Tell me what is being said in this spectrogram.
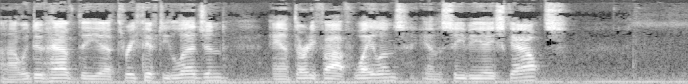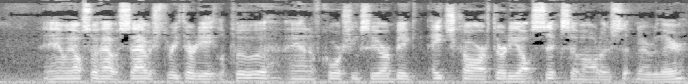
Uh, we do have the uh, 350 Legend and 35 Whelens in the CVA Scouts. And we also have a Savage 338 Lapua. And of course, you can see our big H-Car 30-06 semi-auto sitting over there.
